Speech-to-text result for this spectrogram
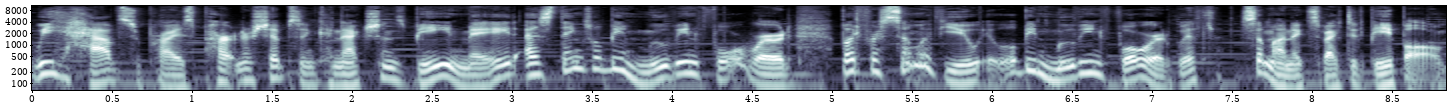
We have surprise partnerships and connections being made as things will be moving forward. But for some of you, it will be moving forward with some unexpected people.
